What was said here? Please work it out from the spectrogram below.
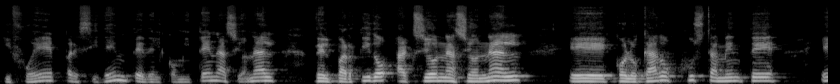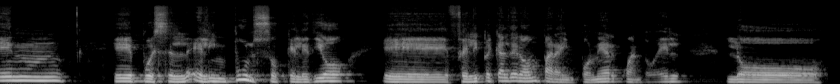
y fue presidente del Comité Nacional del Partido Acción Nacional, eh, colocado justamente en eh, pues el, impulso que le dio eh, Felipe Calderón para imponer cuando él lo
